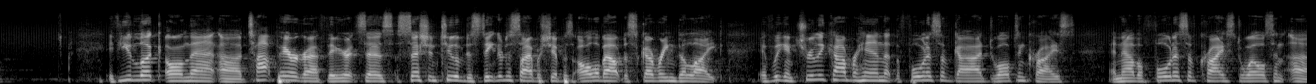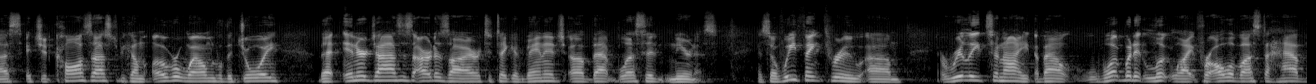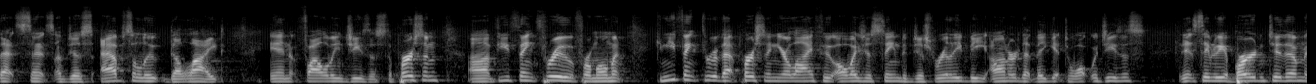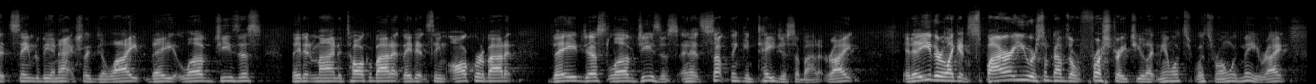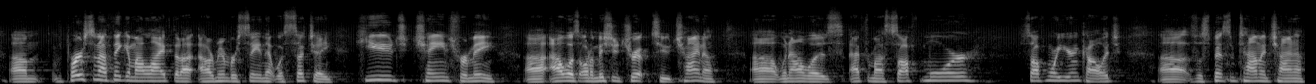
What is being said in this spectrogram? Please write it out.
if you look on that uh, top paragraph there, it says Session 2 of Distinctive Discipleship is all about discovering delight. If we can truly comprehend that the fullness of God dwelt in Christ, and now the fullness of Christ dwells in us, it should cause us to become overwhelmed with the joy that energizes our desire to take advantage of that blessed nearness. And so, if we think through um, really tonight about what would it look like for all of us to have that sense of just absolute delight in following Jesus, the person, uh, if you think through for a moment, can you think through of that person in your life who always just seemed to just really be honored that they get to walk with Jesus? It didn't seem to be a burden to them. It seemed to be an actually delight. They loved Jesus. They didn't mind to talk about it. They didn't seem awkward about it. They just loved Jesus, and it's something contagious about it, right? It either like inspire you or sometimes it'll frustrate you. Like, man, what's what's wrong with me, right? Um, the person I think in my life that I, I, remember seeing that was such a huge change for me. Uh, I was on a mission trip to China uh, when I was after my sophomore sophomore year in college. Uh, so spent some time in China,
